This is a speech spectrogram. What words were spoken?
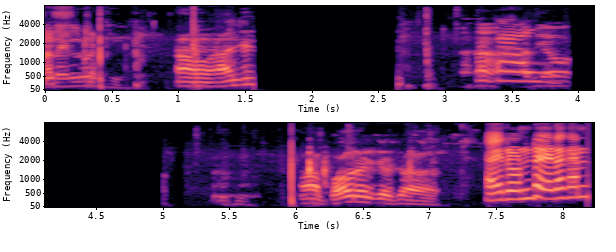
సిస్టర్ అవి రెండు ఎడగండి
